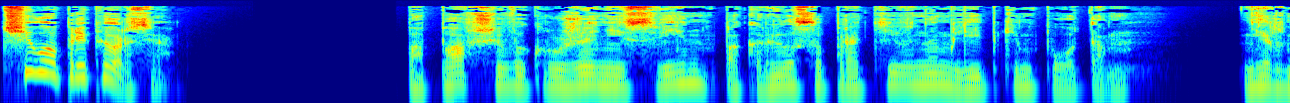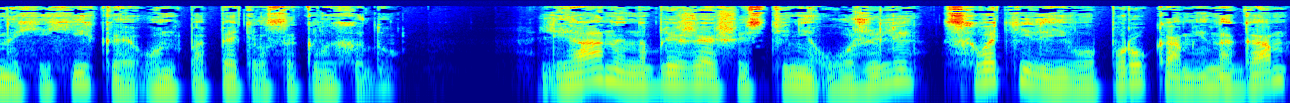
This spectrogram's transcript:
Чего приперся? Попавший в окружение свин покрылся противным липким потом. Нервно хихикая, он попятился к выходу. Лианы на ближайшей стене ожили, схватили его по рукам и ногам.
